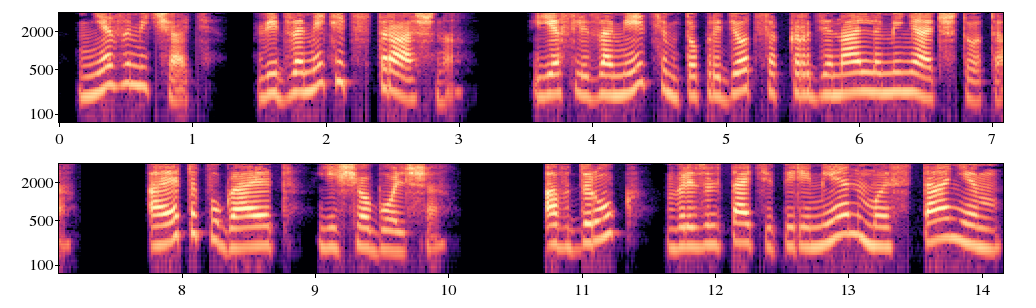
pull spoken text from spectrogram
– не замечать. Ведь заметить страшно. Если заметим, то придется кардинально менять что-то. А это пугает еще больше. А вдруг в результате перемен мы станем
